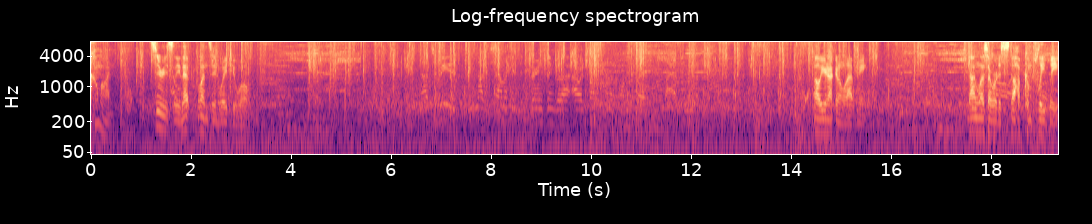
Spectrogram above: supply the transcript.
Come on. Seriously, that blends in way too well. Not to be, not to sound like a dick or but I, I would find it kind of funny Oh, you're not gonna lap me. Not unless I were to stop completely.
